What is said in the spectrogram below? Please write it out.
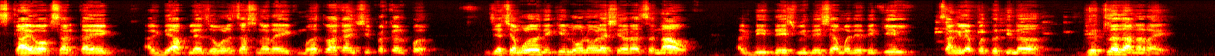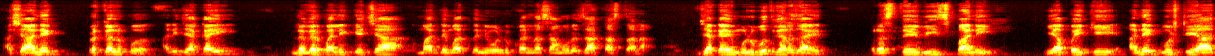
स्कायवॉक सारखा एक अगदी आपल्या जवळच असणारा एक महत्वाकांक्षी प्रकल्प ज्याच्यामुळं देखील लोणावळा शहराचं नाव अगदी देश विदेशामध्ये देखील चांगल्या पद्धतीनं घेतलं जाणार आहे. असे अनेक प्रकल्प आणि ज्या काही नगरपालिकेच्या माध्यमातून निवडणुकांना सामोरं जात असताना ज्या काही मूलभूत गरजा आहेत रस्ते वीज पाणी यापैकी अनेक गोष्टी आज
